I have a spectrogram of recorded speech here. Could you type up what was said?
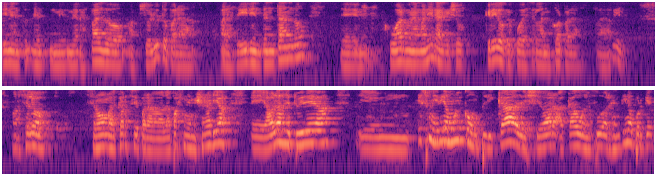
tienen el, mi, respaldo absoluto para, para seguir intentando eh, jugar de una manera que yo creo que puede ser la mejor para, para River. Marcelo, Germán Balcarce para la página millonaria. Eh, hablas de tu idea. Eh, es una idea muy complicada de llevar a cabo en el fútbol argentino porque,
